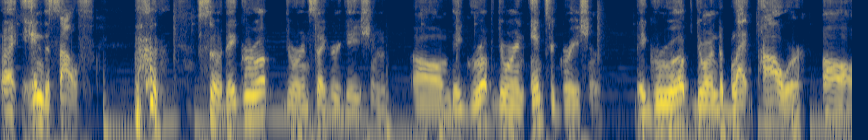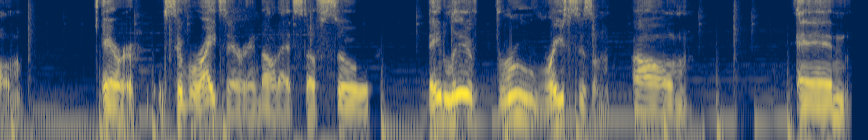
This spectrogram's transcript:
uh, in the South. so they grew up during segregation. Um, they grew up during integration. They grew up during the Black Power um, era, civil rights era, and all that stuff. So they lived through racism. Um, and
